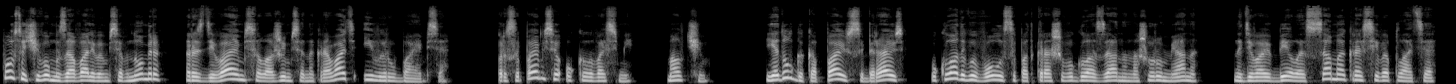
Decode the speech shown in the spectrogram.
После чего мы заваливаемся в номер, раздеваемся, ложимся на кровать и вырубаемся. Просыпаемся около восьми. Молчим. Я долго копаюсь, собираюсь, Укладываю волосы, подкрашиваю глаза, наношу румяна, надеваю белое, самое красивое платье.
